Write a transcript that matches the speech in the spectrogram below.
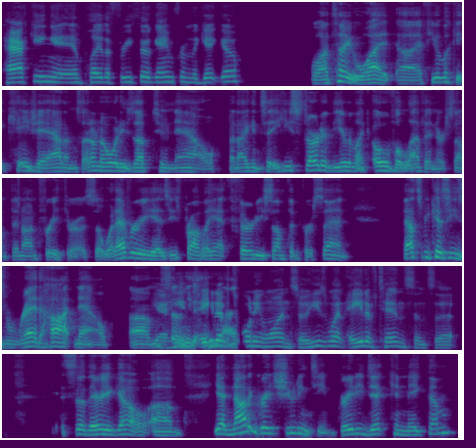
hacking and play the free throw game from the get go? Well, I'll tell you what. Uh, if you look at KJ Adams, I don't know what he's up to now, but I can say he started the year like 0 of 11 or something on free throws. So whatever he is, he's probably at 30 something percent. That's because he's red hot now. Um, yeah, so he's, he's eight of 21. So he's went eight of 10 since that so there you go. Um, yeah, not a great shooting team. Grady Dick can make them.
